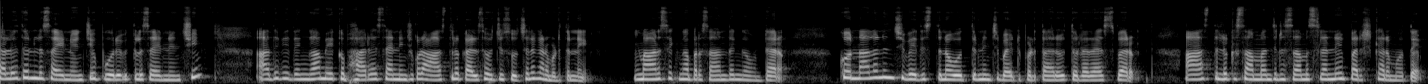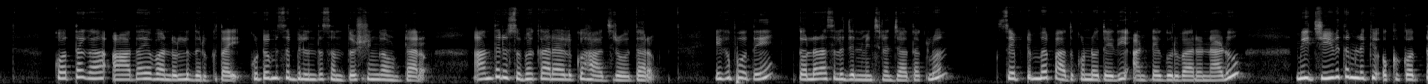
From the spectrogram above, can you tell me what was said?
తల్లిదండ్రుల సైడ్ నుంచి పూర్వీకుల సైడ్ నుంచి అదేవిధంగా మీ యొక్క భార్య నుంచి కూడా ఆస్తులు కలిసి వచ్చే సూచనలు కనబడుతున్నాయి. మానసికంగా ప్రశాంతంగా ఉంటారు. కొన్నాళ్ళ నుంచి వేధిస్తున్న ఒత్తిడి నుంచి బయటపడతారు తులరాశి వారు ఆస్తులకు సంబంధించిన సమస్యలన్నీ పరిష్కారం అవుతాయి కొత్తగా ఆదాయ వనరులు దొరుకుతాయి. కుటుంబ సభ్యులంతా సంతోషంగా ఉంటారు. అందరూ శుభకార్యాలకు హాజరవుతారు. ఇకపోతే తులరాశిలో జన్మించిన జాతకులు సెప్టెంబర్ పదకొండవ తేదీ అంటే గురువారం నాడు మీ జీవితంలోకి ఒక కొత్త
